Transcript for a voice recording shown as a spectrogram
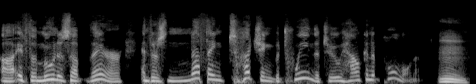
uh, if the moon is up there and there's nothing touching between the two how can it pull on it? Mm.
